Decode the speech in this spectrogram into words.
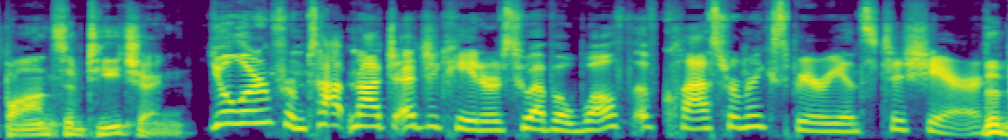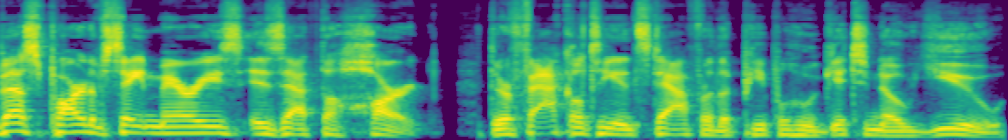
responsive teaching. You'll learn from top notch educators who have a wealth of classroom experience to share. The best part of St. Mary's is at the heart. Their faculty and staff are the people who get to know you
